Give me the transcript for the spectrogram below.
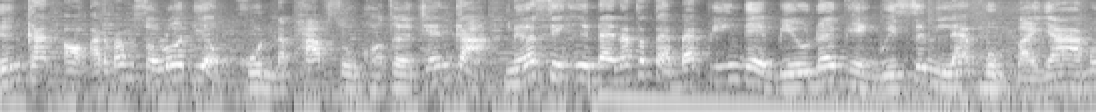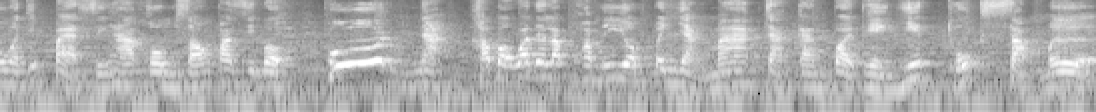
ถึงการออกอัลบั้มโซโล่เดี่ยวคุณภาพสูงของเธอเช่นกันเหนือสิ่งอื่นใดนับตั้งแต่แบ็คพิงเดบิวต์ด้วยเพลงวิซึนและบุบบายาเมื่อวันที่ 8 สิงหาคม 2016 พูดหนักเขาบอกว่าได้รับความนิยมเป็นอย่างมากจากการปล่อยเพลงฮิตทุกซัมเมอร์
